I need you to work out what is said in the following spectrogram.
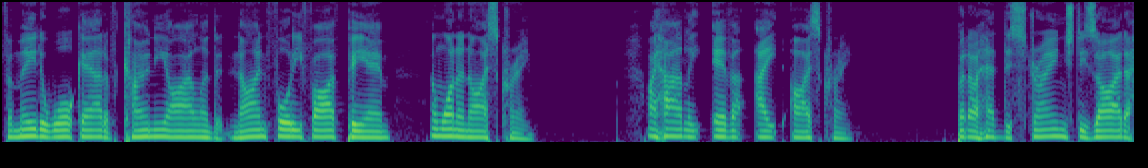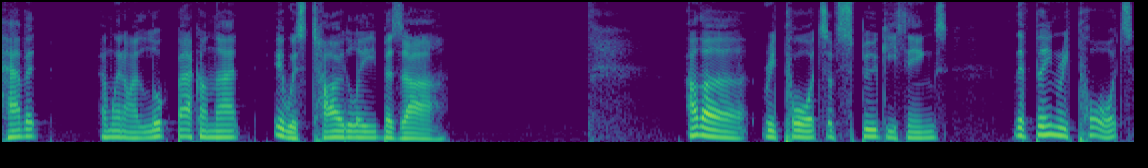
For me to walk out of Coney Island at 9:45 p.m. and want an ice cream. I hardly ever ate ice cream. But I had this strange desire to have it, and when I look back on that, it was totally bizarre. Other reports of spooky things, there've been reports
